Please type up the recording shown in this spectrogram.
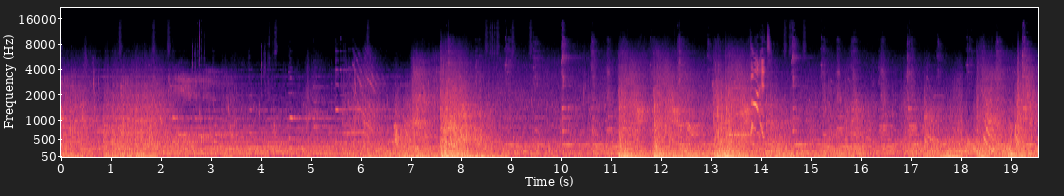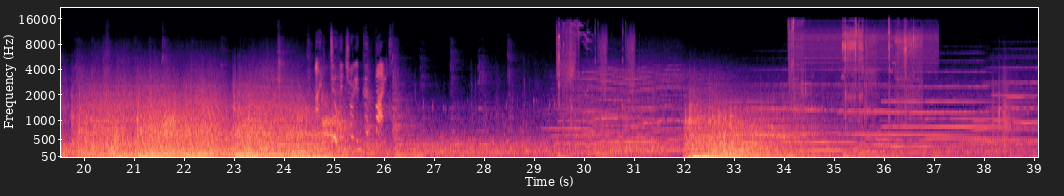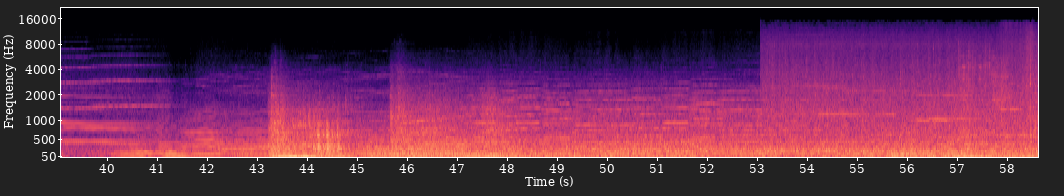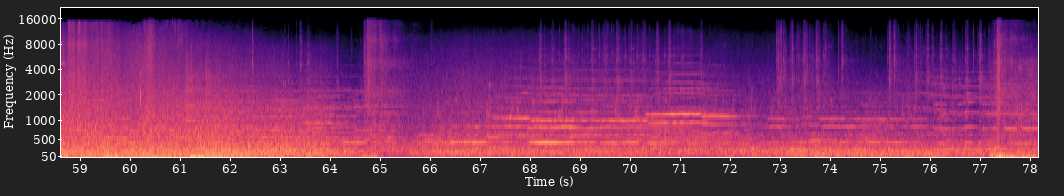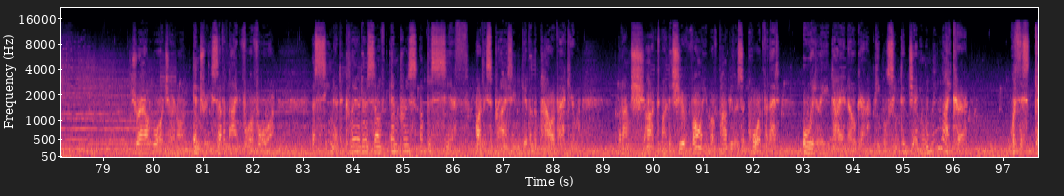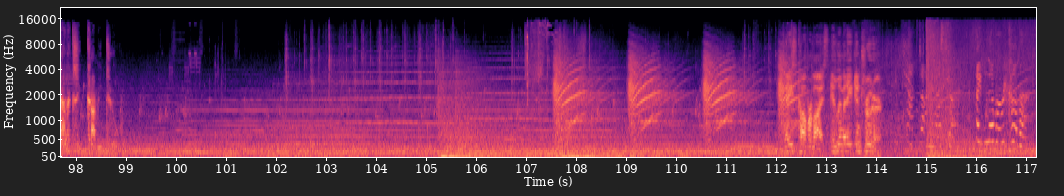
Shroud War Journal, entry 7944. Acina declared herself Empress of the Sith. Hardly surprising given the power vacuum. But I'm shocked by the sheer volume of popular support for that oily Dianoga. People seem to genuinely like her. What's this galaxy coming to? Compromised. Eliminate intruder. Can't die, Master. I'd never recover.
